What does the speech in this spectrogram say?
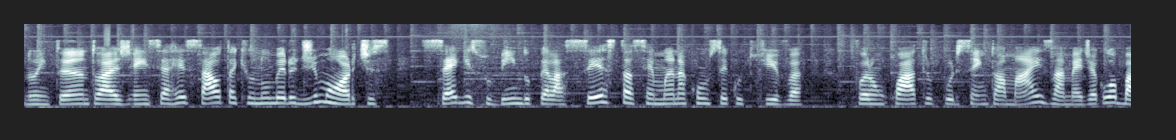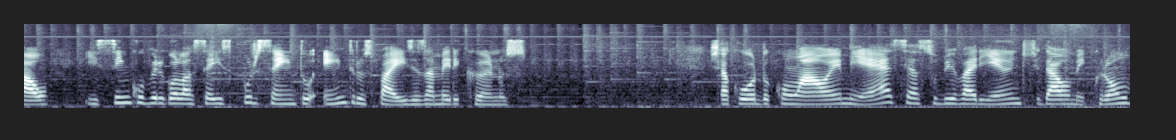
No entanto, a agência ressalta que o número de mortes segue subindo pela sexta semana consecutiva. Foram 4% a mais na média global e 5,6% entre os países americanos. De acordo com a OMS, a subvariante da Omicron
